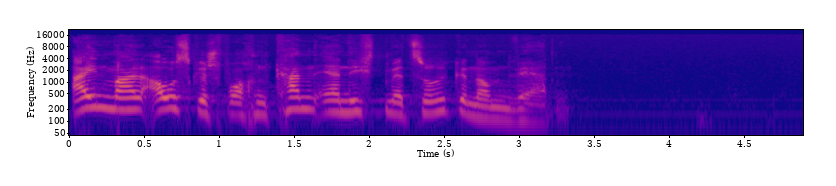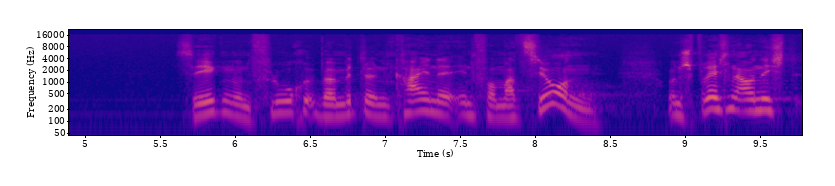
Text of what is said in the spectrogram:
Einmal ausgesprochen kann er nicht mehr zurückgenommen werden. Segen und Fluch übermitteln keine Informationen und sprechen auch nicht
